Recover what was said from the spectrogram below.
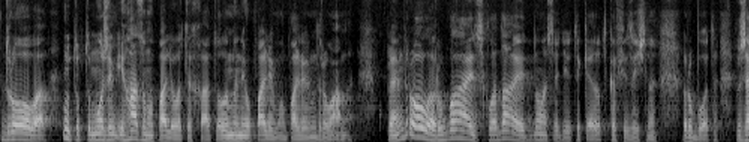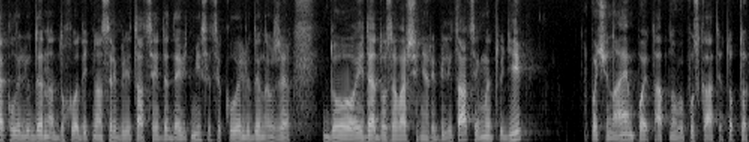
Дрова. Ну, тобто можемо і газом опалювати хату, але ми не опалюємо, опалюємо дровами. Купляємо дрова, рубають, складають, носять і таке. От така фізична робота. Вже коли людина доходить, у нас реабілітація йде 9 місяців, коли людина вже до, йде до завершення реабілітації, ми тоді починаємо поетапно випускати. Тобто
